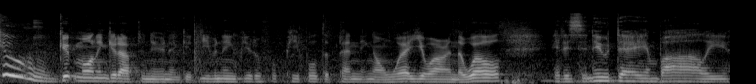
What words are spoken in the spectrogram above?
Good morning, good afternoon, and good evening, beautiful people, depending on where you are in the world. It is a new day in Bali.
